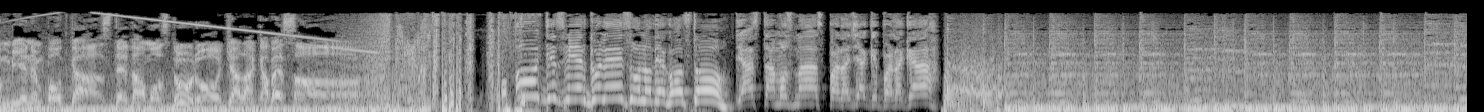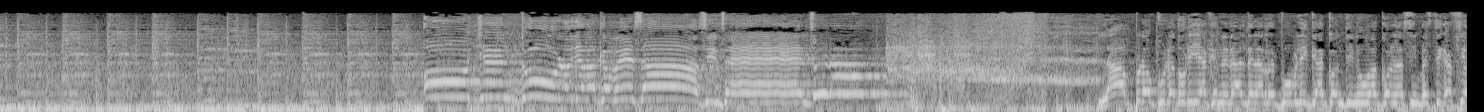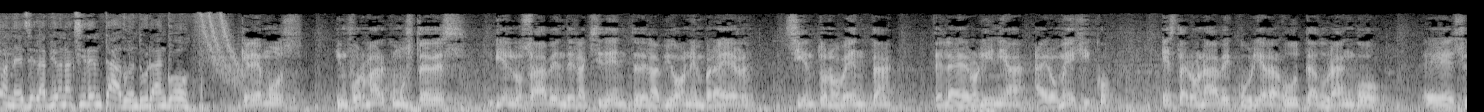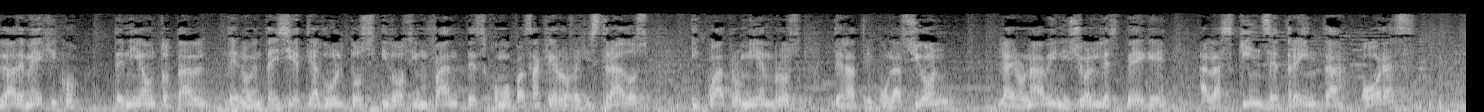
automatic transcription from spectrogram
También en podcast te damos duro y a la cabeza. Hoy es miércoles 1 de agosto. Ya estamos más para allá que para acá. La Procuraduría General de la República continúa con las investigaciones del avión accidentado en Durango. Queremos informar, como ustedes bien lo saben, del accidente del avión Embraer 190 de la aerolínea Aeroméxico. Esta aeronave cubría la ruta Durango-Ciudad de México. Tenía un total de 97 adultos y dos infantes como pasajeros registrados y cuatro miembros de la tripulación. La aeronave inició el despegue a las 15.30 horas.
